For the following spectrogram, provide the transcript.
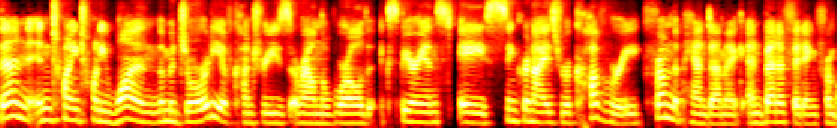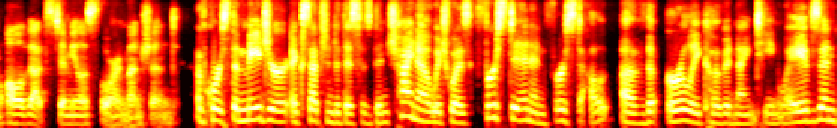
Then in 2021, the majority of countries around the world experienced a synchronized recovery from the pandemic and benefiting from all of that stimulus Lauren mentioned. Of course, the major exception to this has been China, which was first in and first out of the early COVID 19 waves and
